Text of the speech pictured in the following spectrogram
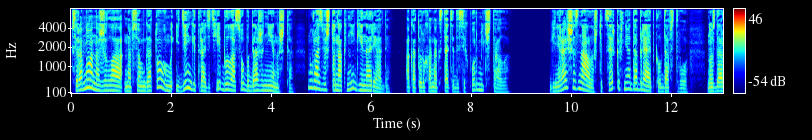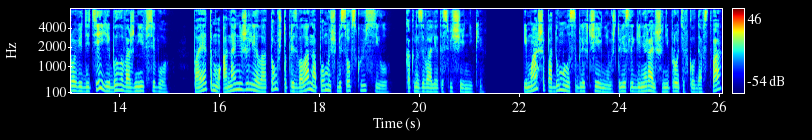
Все равно она жила на всем готовом, и деньги тратить ей было особо даже не на что, ну разве что на книги и наряды о которых она, кстати, до сих пор мечтала. Генеральша знала, что церковь не одобряет колдовство, но здоровье детей ей было важнее всего. Поэтому она не жалела о том, что призвала на помощь бесовскую силу, как называли это священники. И Маша подумала с облегчением, что если генеральша не против колдовства,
